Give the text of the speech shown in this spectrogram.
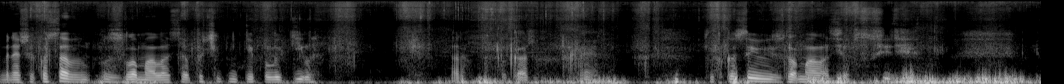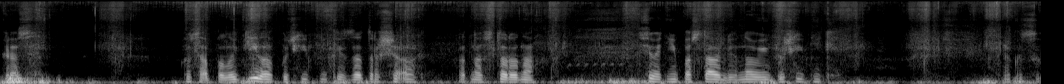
Мене ще коса зламалася, почіпники полетіли. Зараз покажу. Е, Тут косив і зламалася в сусіді. Якраз коса полетіла, почіпники затрощали. Одна сторона. Сьогодні поставлю нові почіпники. На косу.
